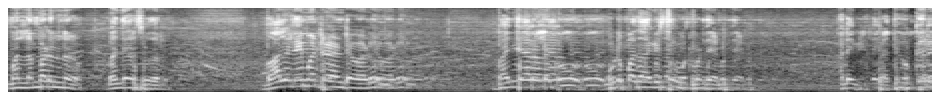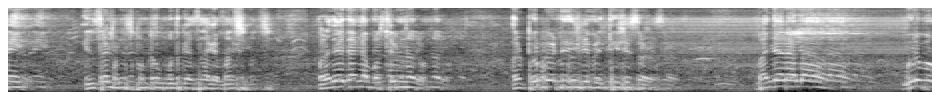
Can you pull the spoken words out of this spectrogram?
మన లంబడు ఉన్నారు బంజారా సోదరులు వాళ్ళని ఏమంటాడంటే వాడు బంజారాలకు కుటుంబ తాగిస్తే ఓటు పడతాయి అంటే ప్రతి ఒక్కరిని ఇన్సల్ట్ చేసుకుంటూ ముందుకు సాగే మనిషి. మరి అదేవిధంగా ముస్లిం ఉన్నారు. మరి టోపీ పెడితే తీసే తీసేస్తాడు బంజారాల గురువు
